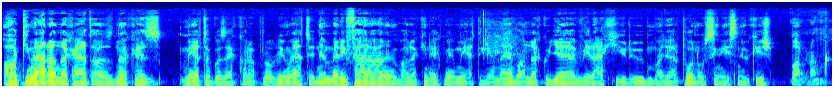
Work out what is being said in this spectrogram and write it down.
Ha ki már annak át, aznak ez miért okoz ekkora problémát, hogy nem meri fel valakinek, meg miért igen, mert vannak ugye világhírű magyar pornószínésznők is. Vannak.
